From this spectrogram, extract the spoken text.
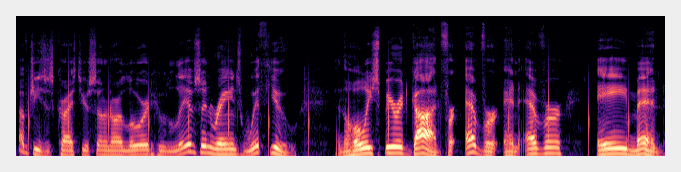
of Jesus Christ, your Son and our Lord, who lives and reigns with you and the Holy Spirit, God, forever and ever. Amen.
